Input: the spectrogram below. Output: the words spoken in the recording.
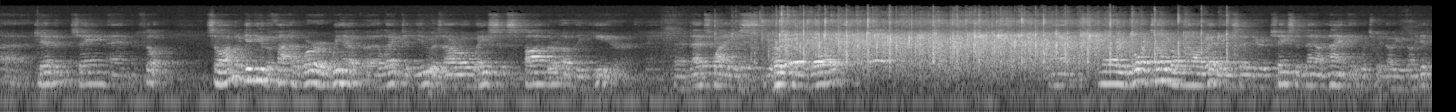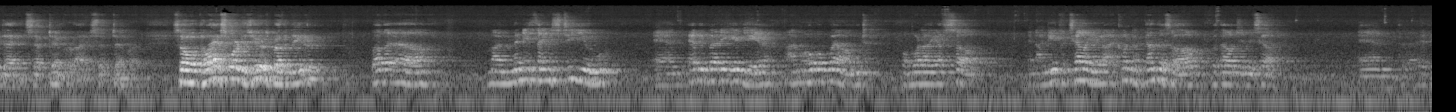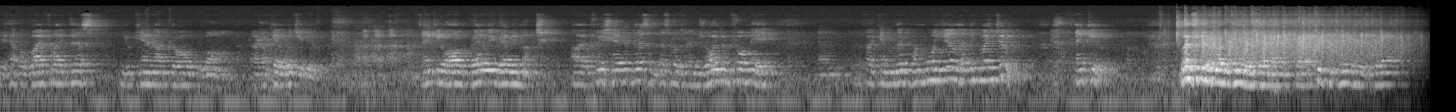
uh, Kevin, Shane, and Philip. So I'm going to give you the final word. We have elected you as our Oasis Father of the Year. And that's why you, you heard from the Lord. Know, your Lord told on me already, he said you're chasing down 90, which we know you're going to hit that in September, right? September. So the last word is yours, Brother Dieter. Brother Al, my many thanks to you and everybody overwhelmed from what I just saw. And I need to tell you, I couldn't have done this all without Jimmy's help. And uh, if you have a wife like this, you cannot go wrong. I don't care what you do. Thank you all very, very much. I appreciated this, and this was an enjoyment for me. And if I can live one more year, that'd be great too. Thank you. Let's give Brother Dieter a hand.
